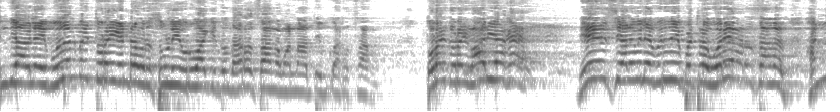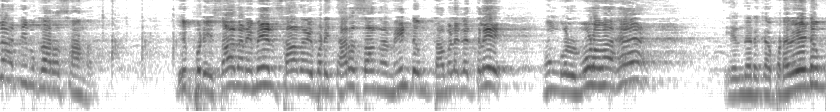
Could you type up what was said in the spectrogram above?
இந்தியாவிலே முதன்மை துறை என்ற ஒரு சூழலை உருவாக்கி தந்த அரசாங்கம் அண்ணா திமுக அரசாங்கம். துறை துறை வாரியாக தேசிய அளவிலே விருதை பெற்ற ஒரே அரசாங்கம் அண்ணா திமுக அரசாங்கம். இப்படி சாதனை மேல் சாதனை படைத்த அரசாங்கம் மீண்டும் தமிழகத்திலே உங்கள் மூலமாக தேர்ந்தெடுக்கப்பட வேண்டும்.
